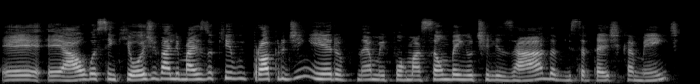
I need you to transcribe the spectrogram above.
é, é, algo assim que hoje vale mais do que o próprio dinheiro, né? Uma informação bem utilizada estrategicamente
